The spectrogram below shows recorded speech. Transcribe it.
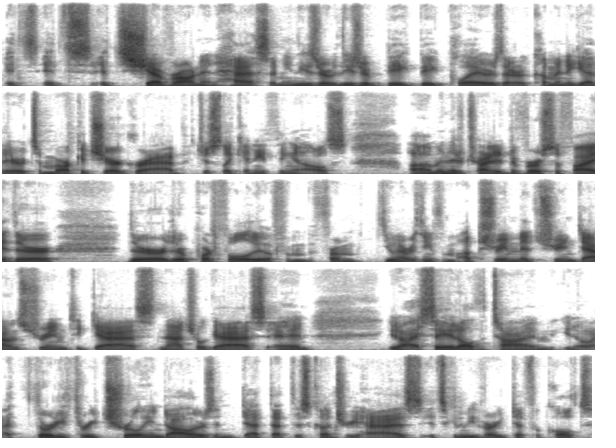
it's it's it's Chevron and Hess. I mean, these are these are big big players that are coming together. It's a market share grab, just like anything else, um, mm-hmm. and they're trying to diversify their their their portfolio from from doing everything from upstream, midstream, downstream to gas, natural gas, and you know I say it all the time. You know, at thirty three trillion dollars in debt that this country has, it's going to be very difficult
